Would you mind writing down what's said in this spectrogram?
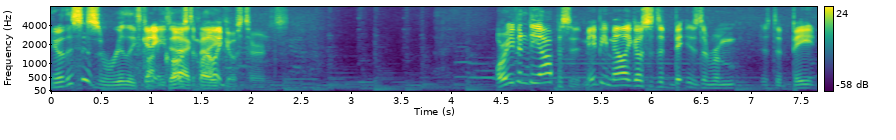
You know, this is really it's funny getting close deck. to like- Malygos turns. Or even the opposite. Maybe Malygos is the is the rem- is the bait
